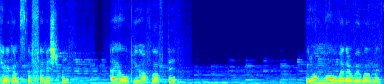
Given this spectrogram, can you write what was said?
Here comes the finished one. I hope you have loved it. We don't know whether we will meet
